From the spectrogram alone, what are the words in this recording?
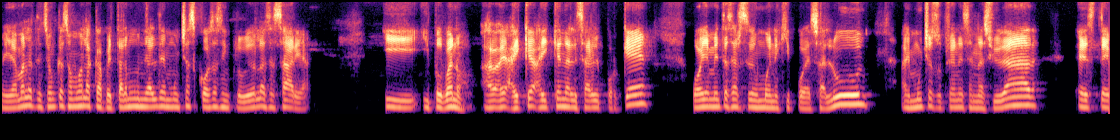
me llama la atención que somos la capital mundial de muchas cosas, incluido la cesárea. Y, y, pues bueno, hay que, hay que analizar el por qué. Obviamente hacerse de un buen equipo de salud. Hay muchas opciones en la ciudad. Este,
